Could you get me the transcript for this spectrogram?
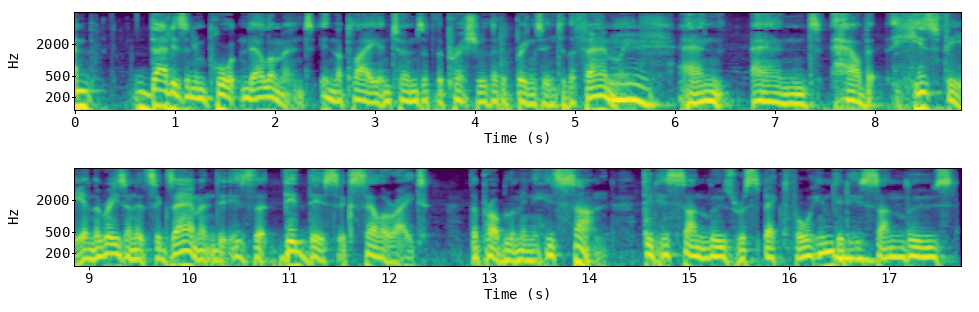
and that is an important element in the play in terms of the pressure that it brings into the family, and and how the, his fear and the reason it's examined is that did this accelerate the problem in his son? Did his son lose respect for him? Did his son lose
